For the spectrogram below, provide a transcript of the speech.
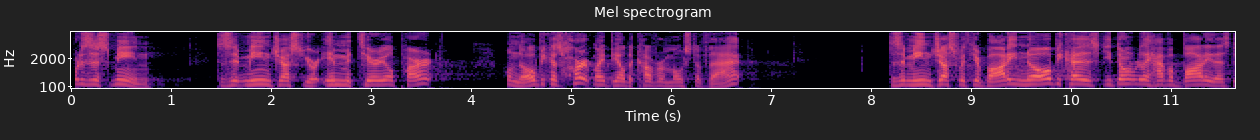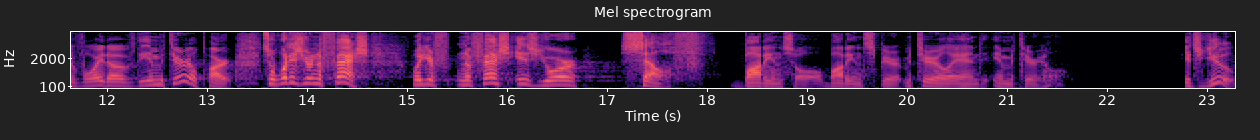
What does this mean? Does it mean just your immaterial part? Well, no, because heart might be able to cover most of that. Does it mean just with your body? No, because you don't really have a body that's devoid of the immaterial part. So, what is your nefesh? Well, your nefesh is your self, body and soul, body and spirit, material and immaterial. It's you,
